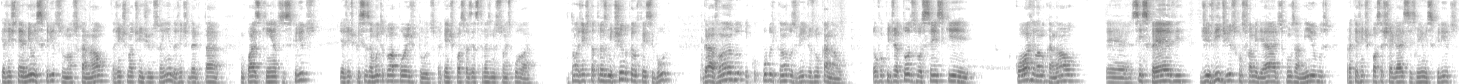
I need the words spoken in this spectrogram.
que a gente tenha mil inscritos no nosso canal. A gente não atingiu isso ainda, a gente deve estar com quase 500 inscritos e a gente precisa muito do apoio de todos para que a gente possa fazer as transmissões por lá. Então a gente está transmitindo pelo Facebook, gravando e publicando os vídeos no canal. Então vou pedir a todos vocês que corre lá no canal, é, se inscreve, divide isso com os familiares, com os amigos, para que a gente possa chegar a esses mil inscritos.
